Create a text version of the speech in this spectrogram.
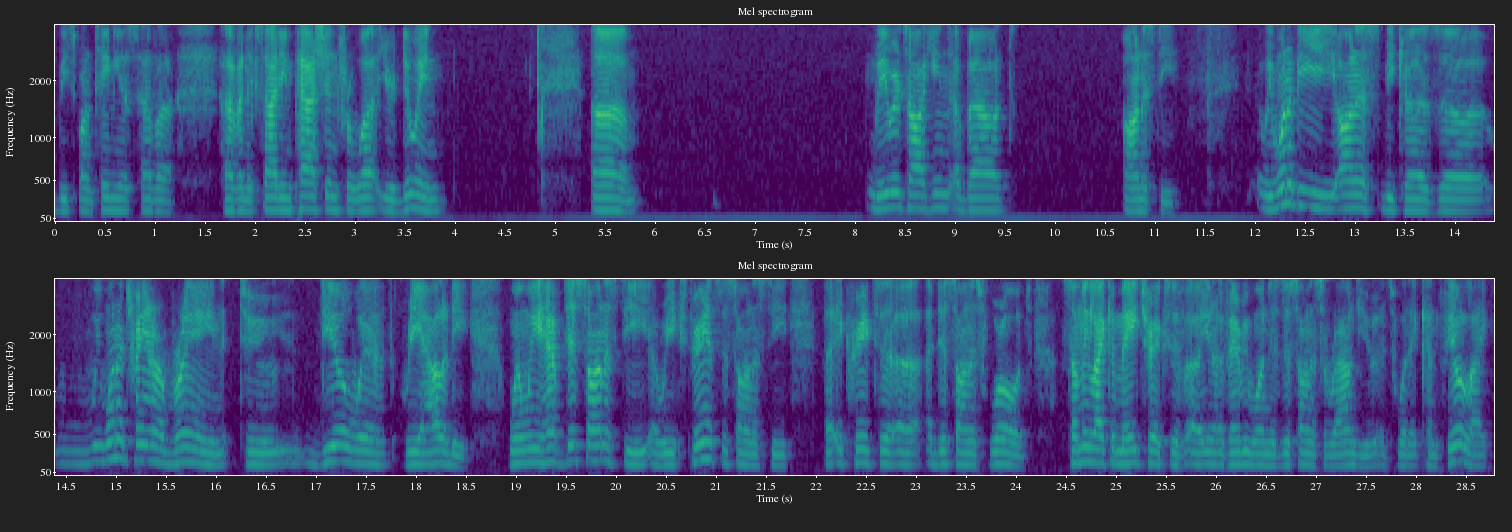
Be spontaneous. Have a have an exciting passion for what you're doing. Um, we were talking about honesty we want to be honest because uh, we want to train our brain to deal with reality. When we have dishonesty, or we experience dishonesty, uh, it creates a, a, dishonest world. Something like a matrix. If uh, you know, if everyone is dishonest around you, it's what it can feel like.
